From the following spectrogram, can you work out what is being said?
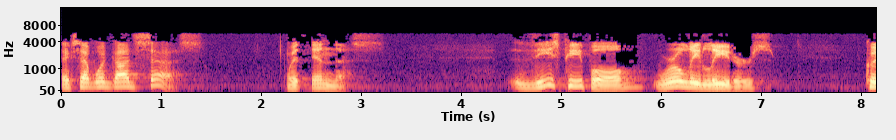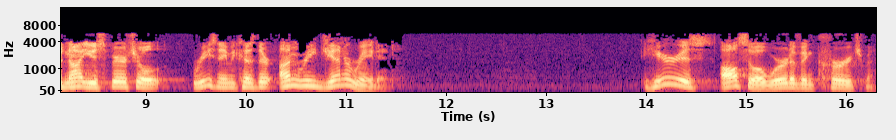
accept what God says within this. These people, worldly leaders, could not use spiritual reasoning because they're unregenerated. Here is also a word of encouragement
